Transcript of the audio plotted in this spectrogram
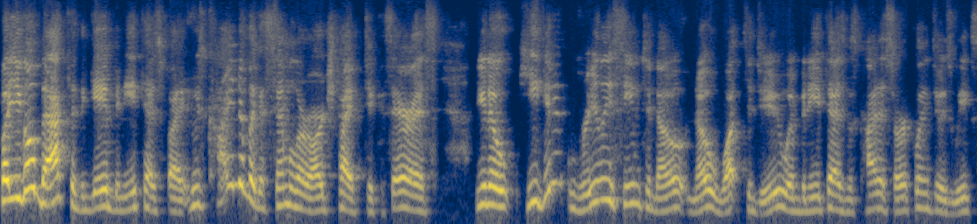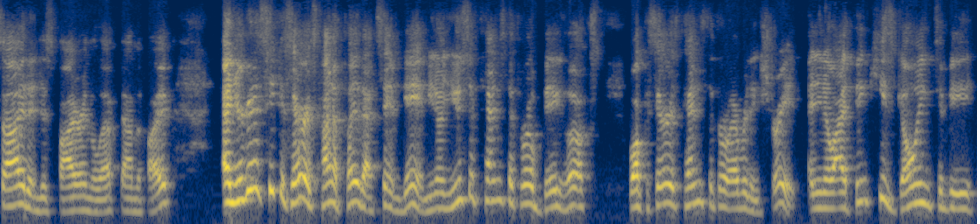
But you go back to the Gabe Benitez fight, who's kind of like a similar archetype to Caceres. You know, he didn't really seem to know know what to do when Benitez was kind of circling to his weak side and just firing the left down the pipe. And you're going to see Caceres kind of play that same game. You know, Yusuff tends to throw big hooks, while Caceres tends to throw everything straight. And you know, I think he's going to be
